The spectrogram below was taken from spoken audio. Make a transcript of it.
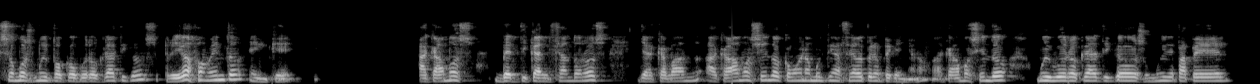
somos muy poco burocráticos, pero llega un momento en que acabamos verticalizándonos y acabamos siendo como una multinacional pero en pequeño, ¿no? Acabamos siendo muy burocráticos, muy de papel.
